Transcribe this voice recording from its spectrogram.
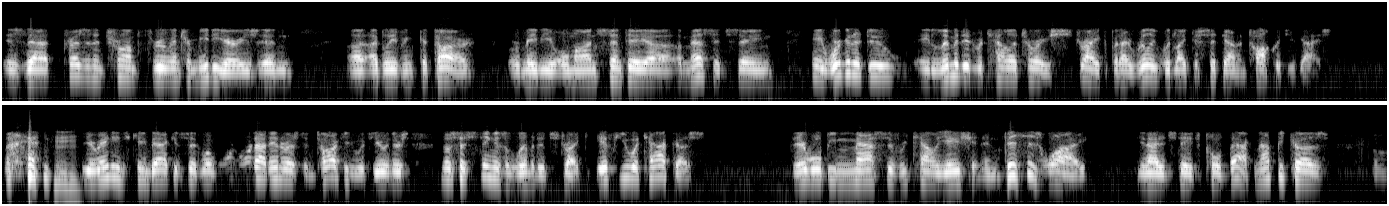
is that President Trump, through intermediaries in, uh, I believe, in Qatar or maybe Oman, sent a, uh, a message saying, hey, we're going to do a limited retaliatory strike, but I really would like to sit down and talk with you guys. hmm. the Iranians came back and said, well, we're not interested in talking with you, and there's no such thing as a limited strike. If you attack us, there will be massive retaliation. And this is why the United States pulled back, not because of,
